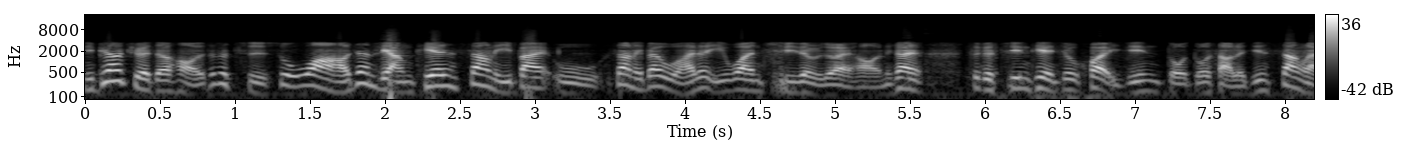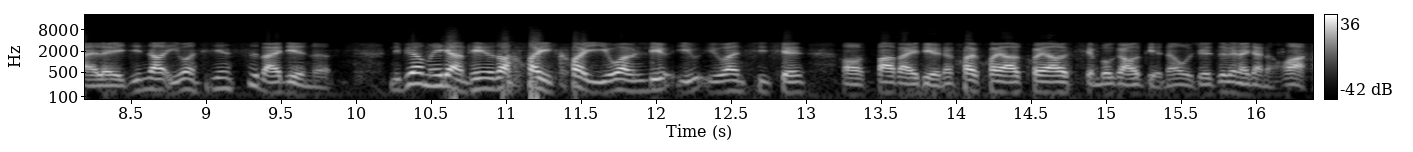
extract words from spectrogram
你不要觉得哈，这个指数哇，好像两天上礼拜五上礼拜五还在一万七，对不对？哈，你看这个今天就快已经多多少了，已经上来了，已经到一万七千四百点了。你不要每两天就到快快一万六一一万七千哦八百点，那快快要快要前波高点。那我觉得这边来讲的话，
